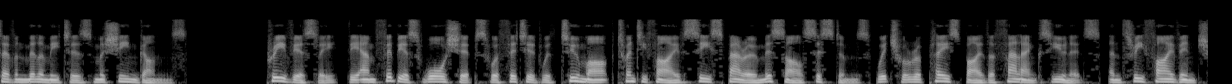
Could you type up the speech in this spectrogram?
mm machine guns. Previously, the amphibious warships were fitted with two Mark 25 Sea Sparrow missile systems which were replaced by the Phalanx units, and three 5-inch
